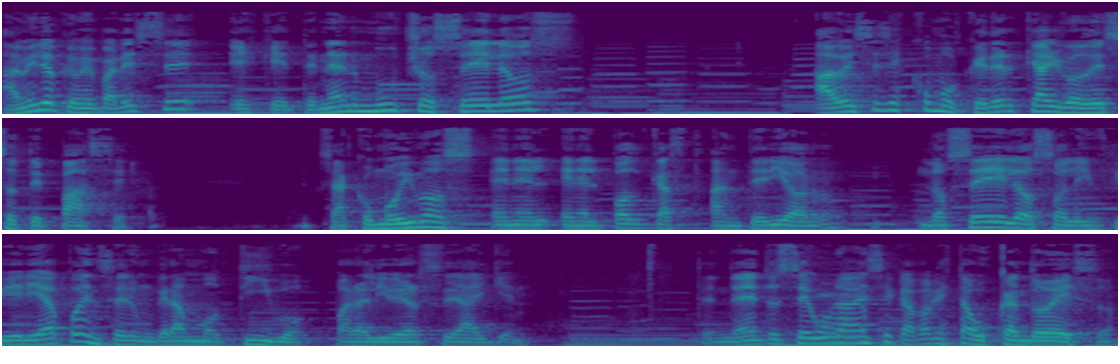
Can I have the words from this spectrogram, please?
A mí lo que me parece es que tener muchos celos a veces es como querer que algo de eso te pase. O sea, como vimos en el, en el podcast anterior, los celos o la infidelidad pueden ser un gran motivo para liberarse de alguien. ¿Entendés? Entonces una vez capaz que está buscando eso.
